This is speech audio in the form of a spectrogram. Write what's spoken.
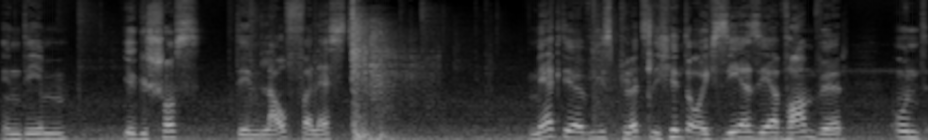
in dem ihr Geschoss den Lauf verlässt, merkt ihr, wie es plötzlich hinter euch sehr, sehr warm wird und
